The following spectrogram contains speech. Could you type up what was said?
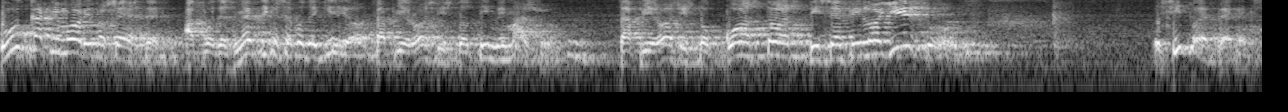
Ου κατημόρυτος έστε αποδεσμεύτηκες από τον Κύριο θα πληρώσεις το τίμημά σου. Θα πληρώσεις το κόστος της επιλογής σου. Εσύ το επέλεξες.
